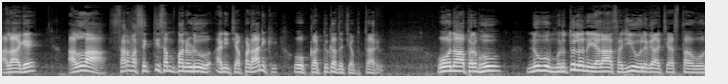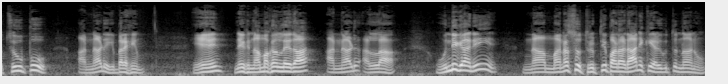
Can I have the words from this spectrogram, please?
అలాగే అల్లా సర్వశక్తి సంపన్నుడు అని చెప్పడానికి ఓ కట్టుకథ చెబుతారు. ఓ నా ప్రభు నువ్వు మృతులను ఎలా సజీవులుగా చేస్తావో చూపు అన్నాడు ఇబ్రహీం. ఏం నీకు నమ్మకం లేదా? అన్నాడు అల్లా. ఉంది కానీ నా మనసు తృప్తి పడడానికి అడుగుతున్నాను.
